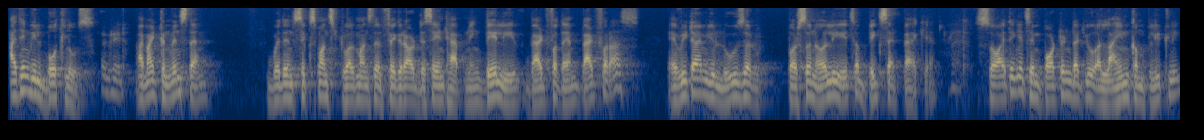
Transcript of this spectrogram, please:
I think we'll both lose. Agreed. I might convince them. Within six months, to 12 months, they'll figure out this ain't happening. They leave. Bad for them, bad for us. Every time you lose a person early, it's a big setback. Yeah. Right. So I think it's important that you align completely.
